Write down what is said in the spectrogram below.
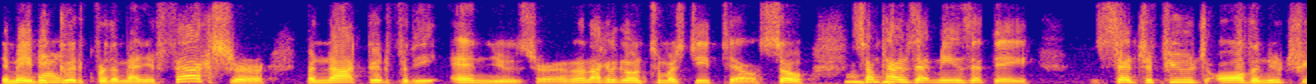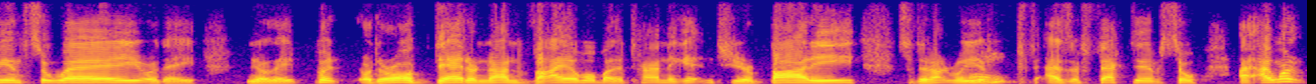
It may be good for the manufacturer, but not good for the end user. And I'm not going to go into too much detail. So mm-hmm. sometimes that means that they centrifuge all the nutrients away or they you know they put or they're all dead or non-viable by the time they get into your body so they're not really right. as effective so I, I, want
